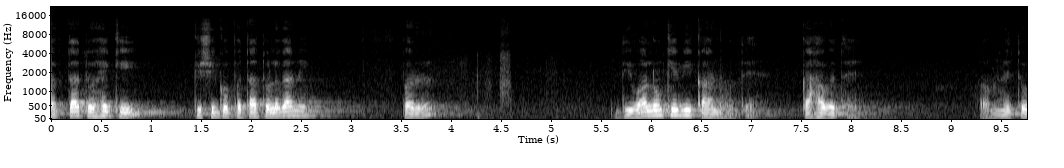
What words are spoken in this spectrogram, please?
लगता तो है कि किसी को पता तो लगा नहीं, पर दीवालों के भी कान होते हैं, कहावत है। हमने तो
